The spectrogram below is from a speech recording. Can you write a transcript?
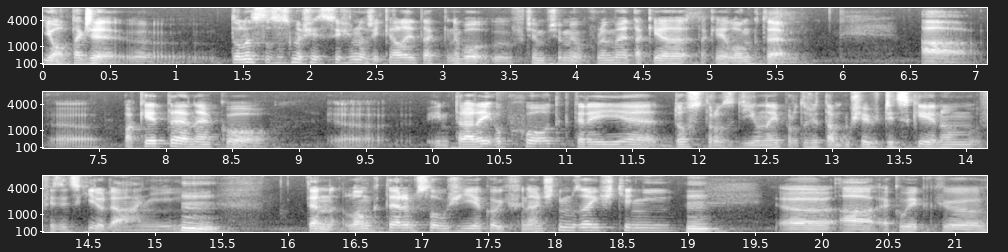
jo, takže uh, tohle, co jsme si všechno říkali, tak, nebo v čem, čem my obchodujeme, tak je, tak je long term. A uh, pak je ten jako uh, intraday obchod, který je dost rozdílný, protože tam už je vždycky jenom fyzické dodání. Hmm. Ten long term slouží jako k finančnímu zajištění hmm. uh, a jakoby k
